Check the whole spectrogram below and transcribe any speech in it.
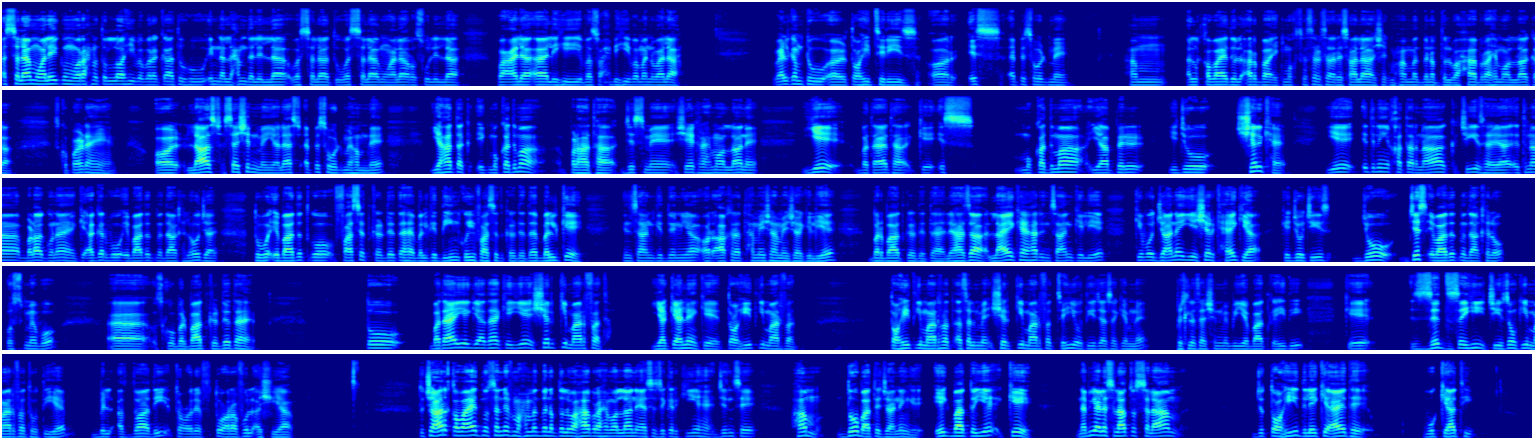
असलकम वरहमल वबरक इन अलहमदिल्ला वसलात वसलाम रसूल वाली वसहबी वमन वाला वेलकम टू तोहद सीरीज़ और इस एपिसोड में हम अलकवायदुलरबा एक मुख्तसर सा रिसाला शेख मोहम्मद बिन अब्दुल वहाब रहमल्ला का, इसको पढ़ रहे हैं। और लास्ट सेशन में या लास्ट एपिसोड में हमने यहाँ तक एक मुकदमा पढ़ा था, जिसमें शेख रहमल्ला ने ये बताया था कि इस मुकदमा या फिर ये जो शिरक है, ये इतनी ख़तरनाक चीज़ है या इतना बड़ा गुनाह है कि अगर वो इबादत में दाखिल हो जाए तो वो इबादत को फासद कर देता है, बल्कि दीन को ही फासद कर देता है, बल्कि इंसान की दुनिया और आखरत हमेशा हमेशा के लिए बर्बाद कर देता है। लिहाजा लायक है हर इंसान के लिए कि वो जाने ये शिरक है क्या कि जो चीज़, जो जिस इबादत में दाखिल हो, उसमें वो आ, उसको बर्बाद कर देता है। तो बताया ये गया था कि ये शिरक की मार्फत या कह लें कि तोहद की मार्फत तोहद की मार्फत असल में शिरक की मार्फत से ही होती है जैसा कि हमने पिछले सेशन में भी ये बात कही थी कि ज़िद से ही चीज़ों की मार्फत होती है बिलअवादी तोरफ़ुल अशिया। तो चार कवायद मुसनफ़ मोहम्मद बिन अब्दुल वहाब रहमल्ला ने ऐसे ज़िक्र किए हैं जिनसे हम दो बातें जानेंगे। एक बात तो ये कि नबी सलाम जो तोहद लेके आए थे, वो क्या थी?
